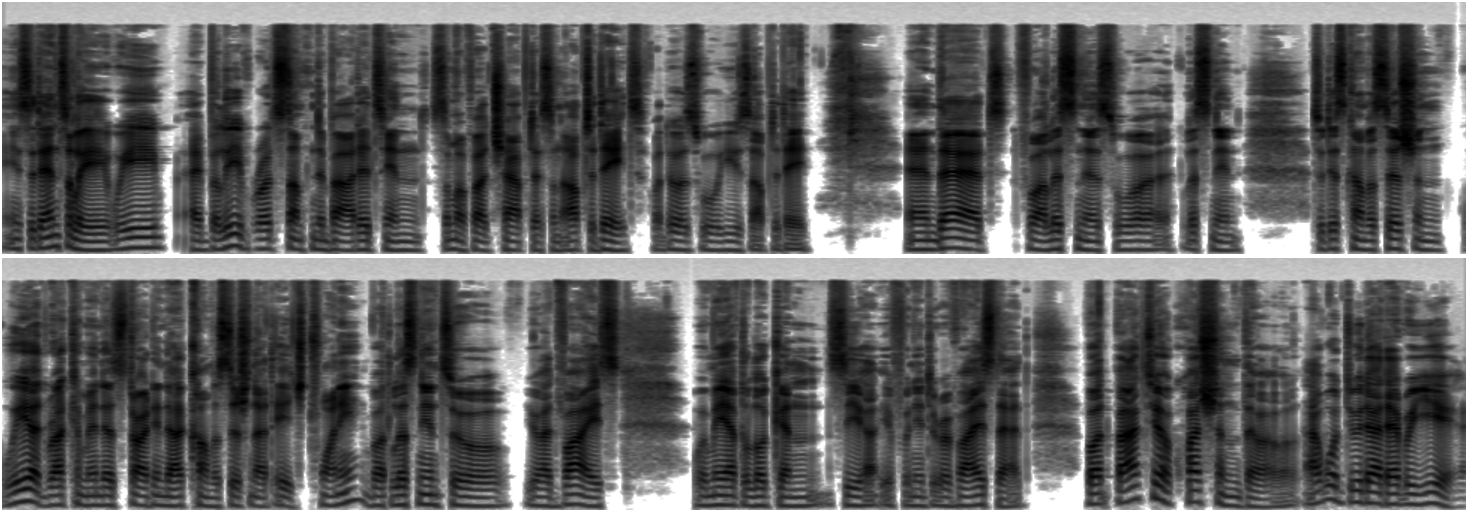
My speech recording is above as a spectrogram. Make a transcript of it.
Incidentally, we, I believe, wrote something about it in some of our chapters on UpToDate for those who use UpToDate. And that, for our listeners who are listening to this conversation, we had recommended starting that conversation at age 20, but listening to your advice, we may have to look and see uh, if we need to revise that. But back to your question, though, I would do that every year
